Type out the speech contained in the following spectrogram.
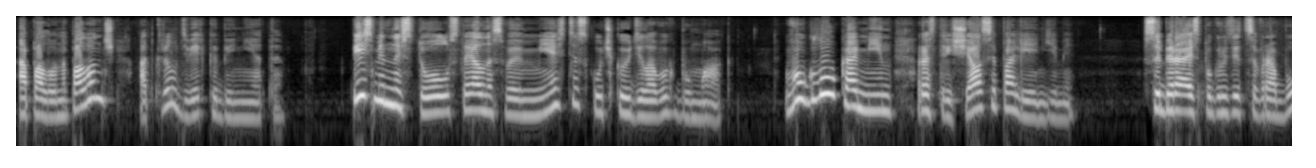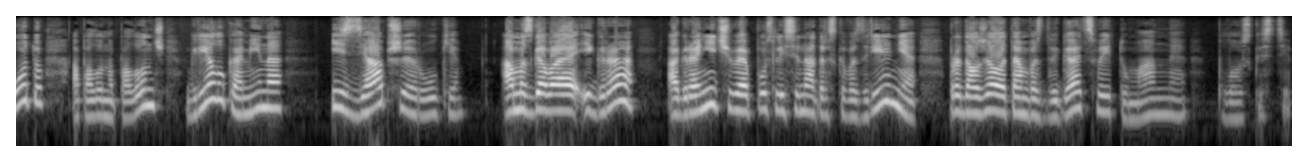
Аполлон Аполлоныч открыл дверь кабинета. Письменный стол стоял на своем месте с кучкой деловых бумаг. В углу камин растрещался поленьями. Собираясь погрузиться в работу, Аполлон Аполлоныч грел у камина изябшие руки, а мозговая игра — ограничивая после сенаторского зрения, продолжала там воздвигать свои туманные плоскости.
